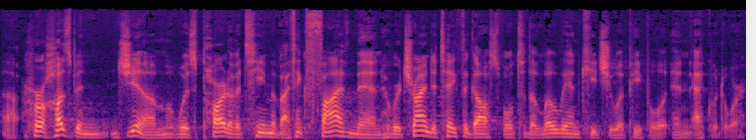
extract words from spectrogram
Uh, her husband, Jim, was part of a team of, I think, five men who were trying to take the gospel to the lowland Quechua people in Ecuador.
